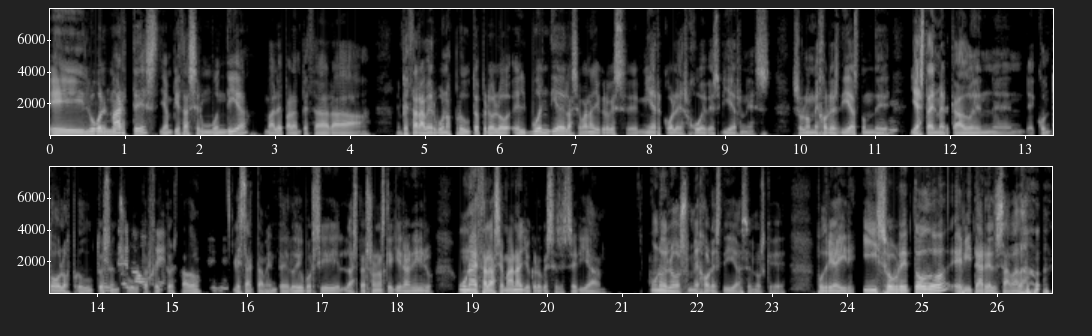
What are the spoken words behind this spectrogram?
Y luego el martes ya empieza a ser un buen día, ¿vale? Para empezar a, empezar a ver buenos productos, pero el buen día de la semana yo creo que es eh, miércoles, jueves, viernes. Son los mejores días donde ya está el mercado en, eh, con todos los productos en, su perfecto estado. Exactamente, lo digo por si las personas que quieran ir una vez a la semana, yo creo que ese sería uno de los mejores días en los que podría ir. Y sobre todo, evitar el sábado.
